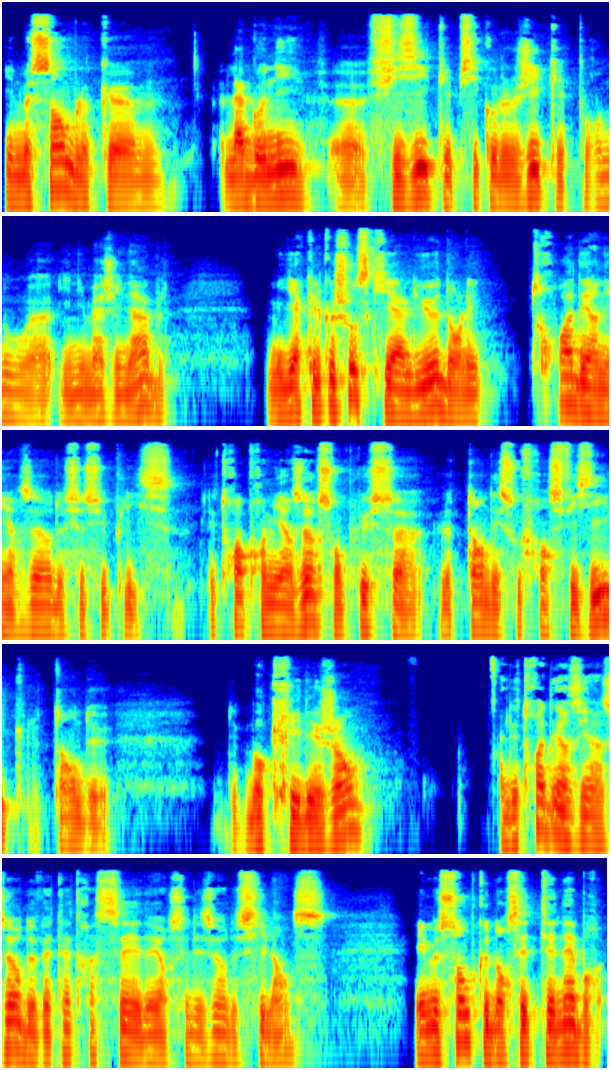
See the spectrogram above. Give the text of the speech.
il me semble que l'agonie euh, physique et psychologique est pour nous euh, inimaginable, mais il y a quelque chose qui a lieu dans les trois dernières heures de ce supplice. Les trois premières heures sont plus le temps des souffrances physiques, le temps de, des moqueries des gens, les trois dernières heures devaient être assez, d'ailleurs c'est des heures de silence, et il me semble que dans ces ténèbres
